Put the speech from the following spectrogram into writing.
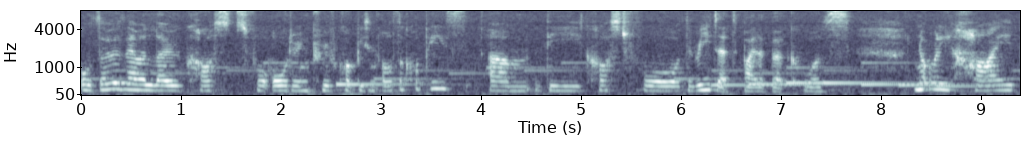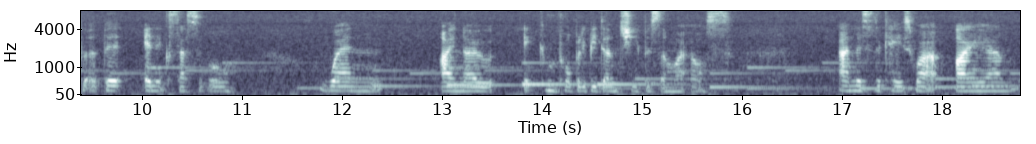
although there were low costs for ordering proof copies and author copies, um, the cost for the reader to buy the book was not really high but a bit inaccessible when I know it can probably be done cheaper somewhere else. And this is a case where I, um,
